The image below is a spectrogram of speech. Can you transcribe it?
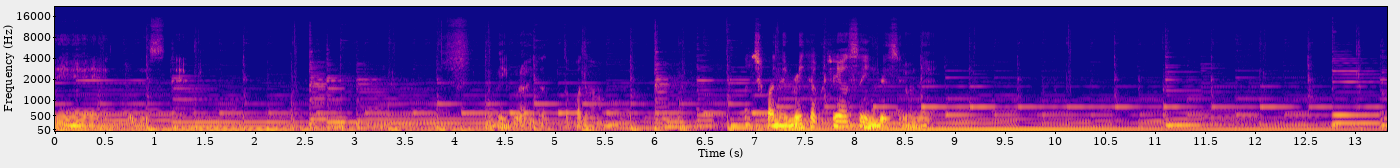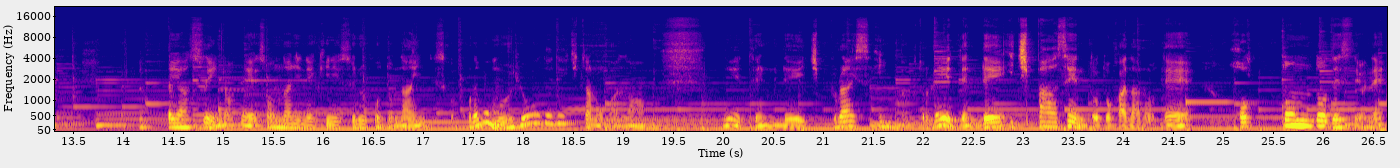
えー、っとですね。ぐらいだったかな確かね、めちゃくちゃ安いんですよね。安いので、そんなにね、気にすることないんですが、これも無料でできたのかな ?0.01 プライスインパクト0.01%とかなので、ほとんどですよね。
